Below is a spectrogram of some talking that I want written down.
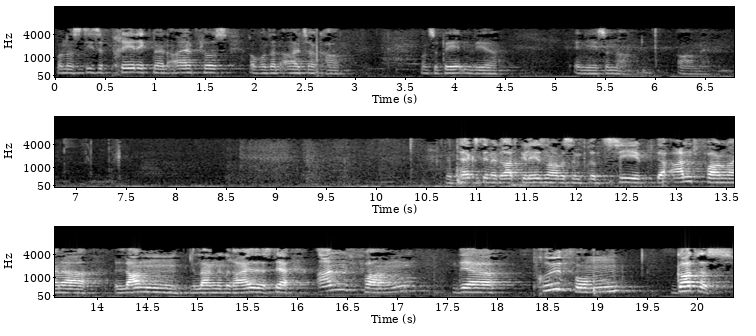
und dass diese Predigten einen Einfluss auf unseren Alltag haben. Und so beten wir in Jesu Namen. Amen. Der Text, den wir gerade gelesen haben, ist im Prinzip der Anfang einer langen, langen Reise, ist der Anfang der Prüfung Gottes.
